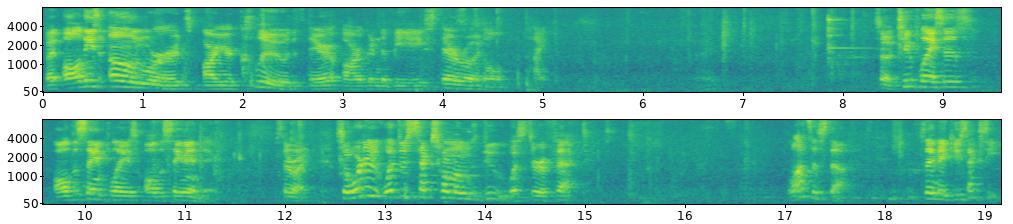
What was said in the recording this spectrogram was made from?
But all these own words are your clue that there are going to be a steroidal type. So two places, all the same place, all the same ending. Steroid. So what do, what do sex hormones do? What's their effect? Lots of stuff. So they make you sexy.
